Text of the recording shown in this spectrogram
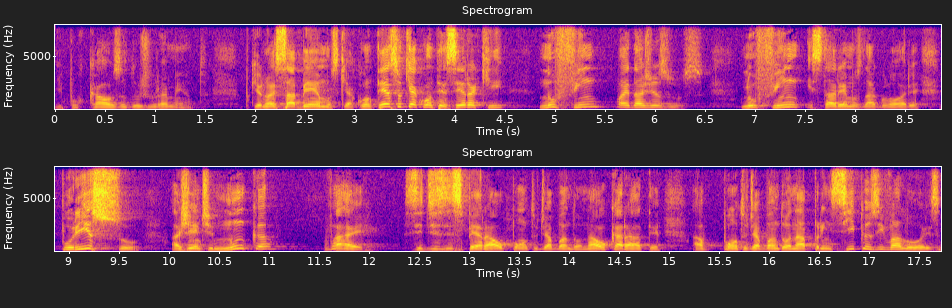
e por causa do juramento. Porque nós sabemos que aconteça o que acontecer aqui, no fim vai dar Jesus. No fim estaremos na glória. Por isso, a gente nunca vai se desesperar ao ponto de abandonar o caráter, a ponto de abandonar princípios e valores,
